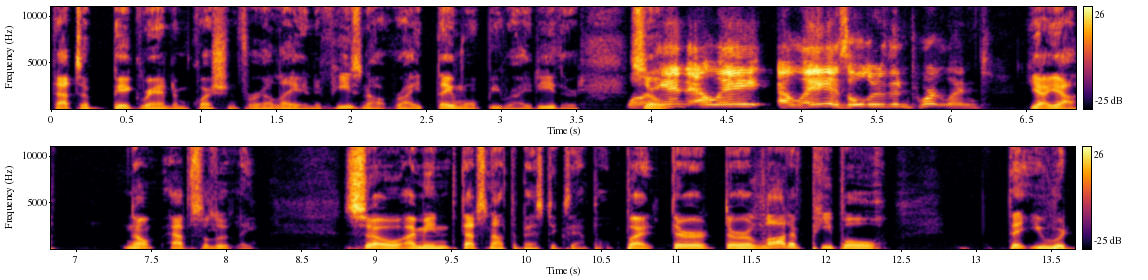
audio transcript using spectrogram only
that's a big random question for LA, and if he's not right, they won't be right either. Well, so, and LA, LA is older than Portland. Yeah, yeah, no, absolutely. So, I mean, that's not the best example, but there there are a lot of people that you would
